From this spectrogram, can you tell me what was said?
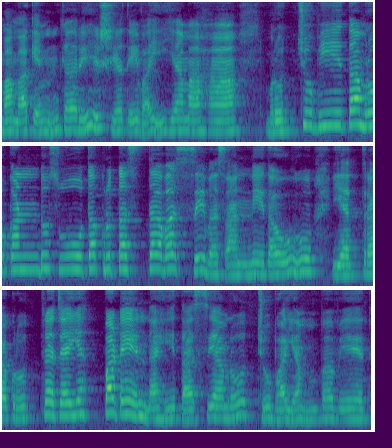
मम किं करिष्यति वैयमः मृच्छुभीतमृकण्डुसूतकृतस्तव शिवसन्निधौ यत्र कृत्र च यः पटेन्न हि तस्य मृच्छुभयं भवेत्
